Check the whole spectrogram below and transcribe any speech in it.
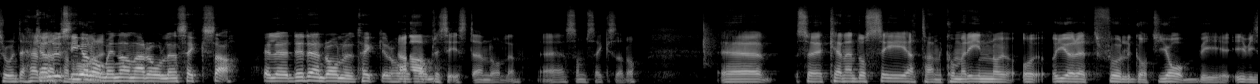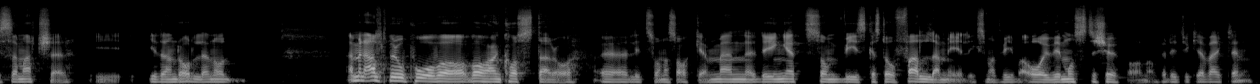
tror inte heller Kan du att se honom i en annan roll än sexa? Eller det är den rollen du täcker honom Ja, precis den rollen eh, som sexa då. Eh, så jag kan ändå se att han kommer in och, och, och gör ett fullgott jobb i, i vissa matcher i, i den rollen. Och, ja, men allt beror på vad, vad han kostar och eh, lite sådana saker. Men det är inget som vi ska stå och falla med, liksom att vi bara oj, vi måste köpa honom, för det tycker jag verkligen inte.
